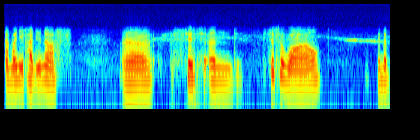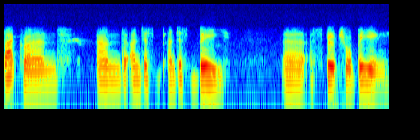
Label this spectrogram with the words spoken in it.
And when you've had enough, uh, sit and sit a while in the background and and just and just be uh, a spiritual being,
